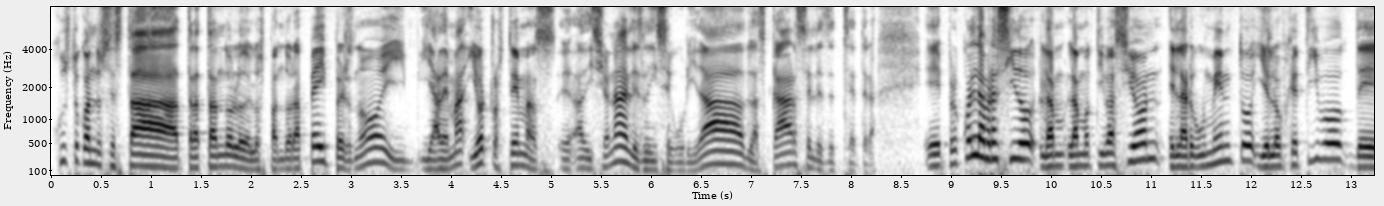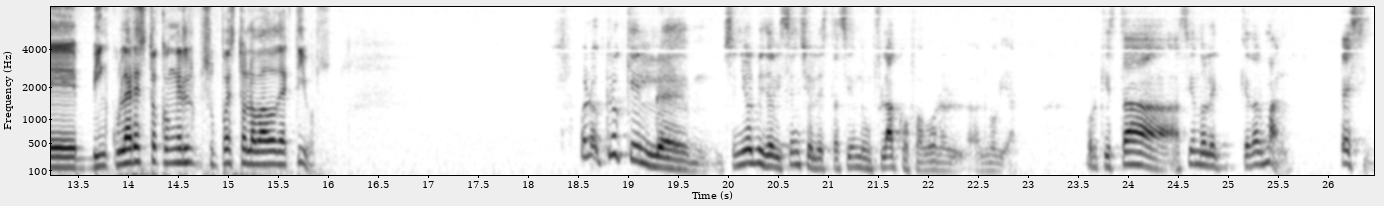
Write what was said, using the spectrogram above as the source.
justo cuando se está tratando lo de los Pandora Papers, ¿no? Y, además, y otros temas eh, adicionales, la inseguridad, las cárceles, etcétera. Eh, pero ¿cuál habrá sido la, la, motivación, el argumento y el objetivo de vincular esto con el supuesto lavado de activos? Bueno, creo que el eh, señor Villavicencio le está haciendo un flaco favor al, gobierno, porque está haciéndole quedar mal, pésimo.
